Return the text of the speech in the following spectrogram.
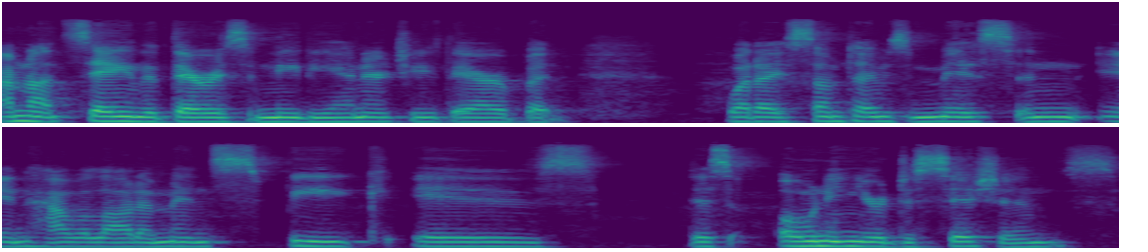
I'm not saying that there is a needy energy there, but what I sometimes miss in in how a lot of men speak is this owning your decisions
